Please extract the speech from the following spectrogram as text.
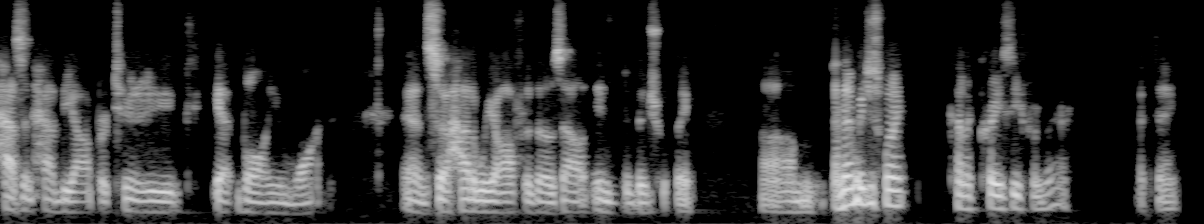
hasn't had the opportunity to get volume one. And so, how do we offer those out individually? Um, and then we just went kind of crazy from there, I think.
